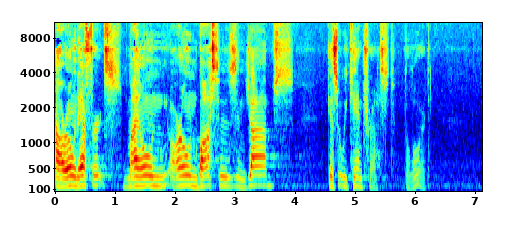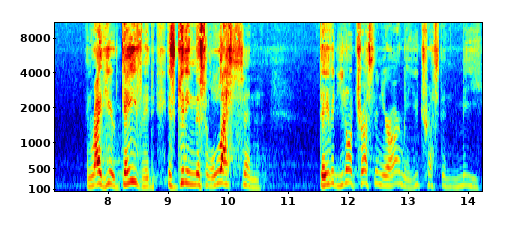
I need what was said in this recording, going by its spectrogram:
our own efforts, my own, our own bosses and jobs, guess what we can trust? The Lord. And right here, David is getting this lesson. David, you don't trust in your army, you trust in me.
